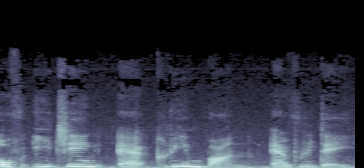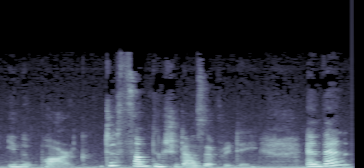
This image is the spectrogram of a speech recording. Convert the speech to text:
of eating a cream bun every day in a park just something she does every day. And then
